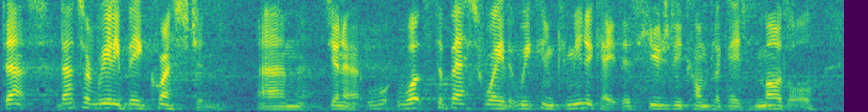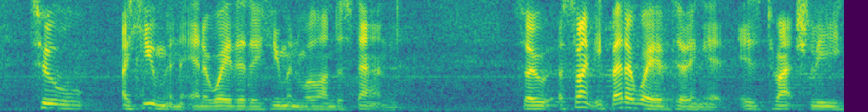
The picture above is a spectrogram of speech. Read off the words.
that's, that's a really big question. Um, you know, what's the best way that we can communicate this hugely complicated model to a human in a way that a human will understand? So a slightly better way of doing it is to actually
